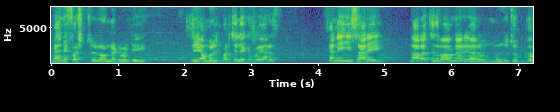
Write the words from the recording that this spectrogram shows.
మేనిఫెస్టోలో ఉన్నటువంటి అమలు పరచలేకపోయారు కానీ ఈసారి నారా చంద్రబాబు నాయుడు గారు ముందు చూపుతో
